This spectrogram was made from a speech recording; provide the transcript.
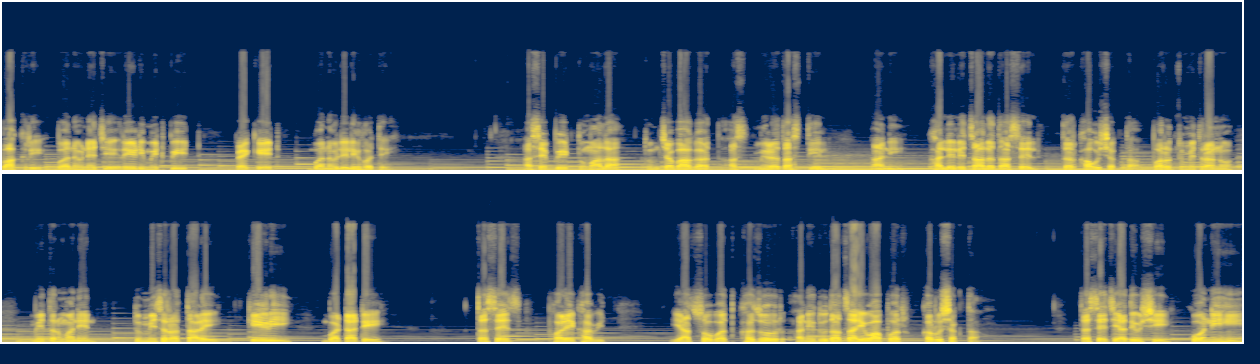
भाकरी बनवण्याचे रेडीमेड पीठ पॅकेट बनवलेले होते. असे पीठ तुम्हाला तुमच्या भागात अस मिळत असतील आणि खाल्लेले चालत असेल तर खाऊ शकता. परंतु मित्रांनो मी तर म्हणेन तुम्हीच रताळे केळी बटाटे तसेच फळे खावीत. याचसोबत खजूर आणि दुधाचाही वापर करू शकता. तसेच या दिवशी कोणीही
